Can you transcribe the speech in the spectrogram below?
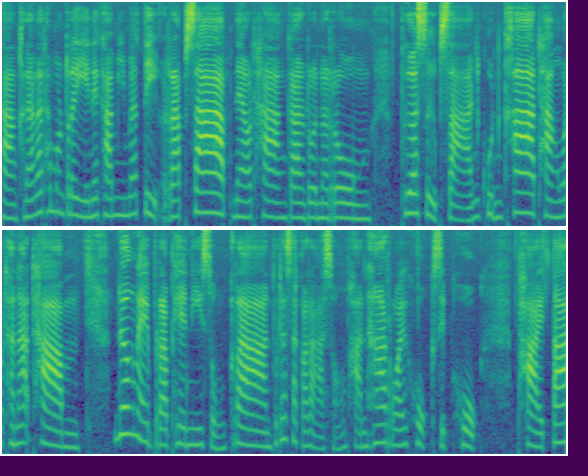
ทางคณะรัฐมนตรีนะคะมีมติรับทราบแนวทางการรณรงค์ เพื่อสืบสารคุณค่าทางวัฒนธรรม เนื่องในประเพณีสงกรานต์พุทธศักราช 2566 ภายใต้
